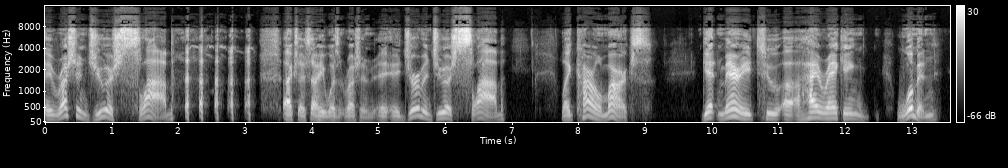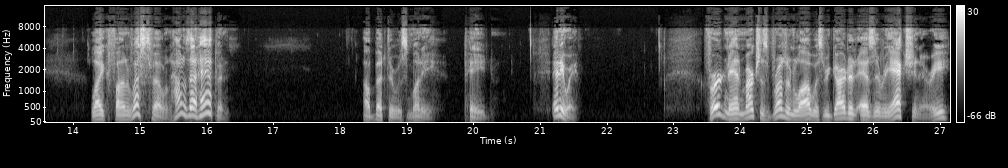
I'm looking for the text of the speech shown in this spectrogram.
a Russian Jewish Slob, actually, I'm sorry, he wasn't Russian, a, a German Jewish Slob like Karl Marx get married to a, high ranking woman like von Westphalen. How does that happen? I'll bet there was money paid. Anyway, Ferdinand, Marx's brother in law, was regarded as a reactionary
